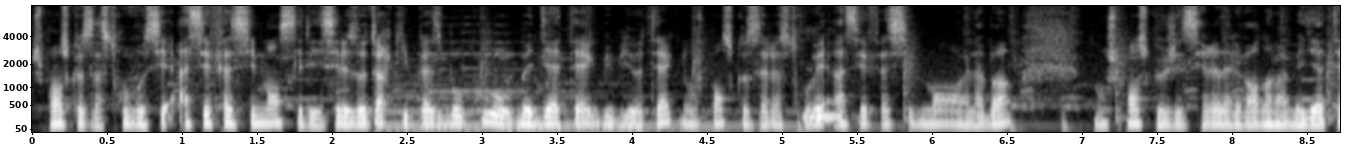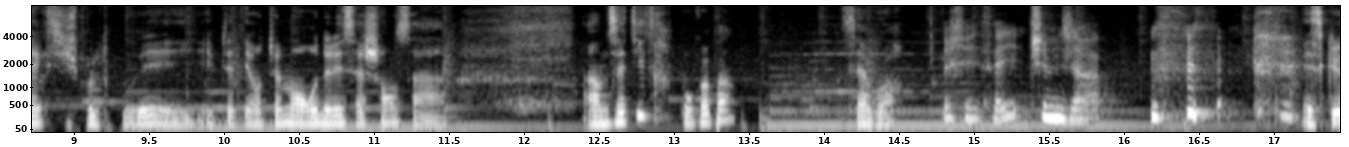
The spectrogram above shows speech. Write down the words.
je pense que ça se trouve aussi assez facilement. C'est les, les, auteurs qui plaisent beaucoup aux médiathèques, bibliothèques. Donc je pense que ça va se trouver mmh. assez facilement là-bas. Donc je pense que j'essaierai d'aller voir dans ma médiathèque si je peux le trouver et, peut-être éventuellement redonner sa chance à, à un de ces titres. Pourquoi pas? C'est à voir. Est, tu me diras. Est-ce que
